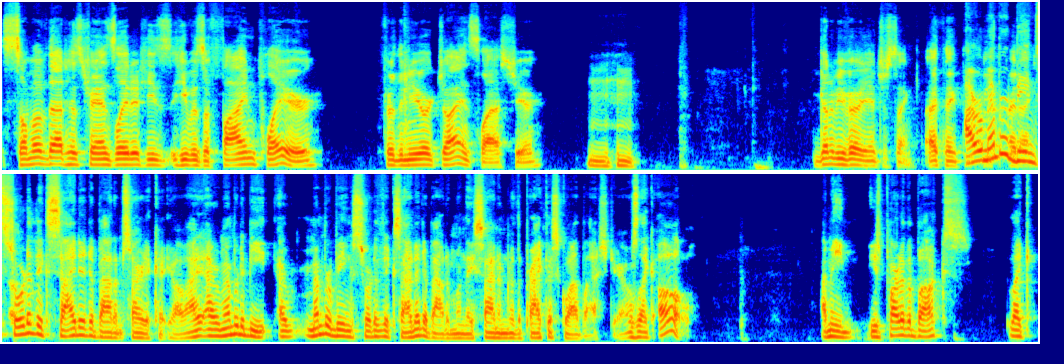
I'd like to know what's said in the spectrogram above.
Some of that has translated. He's he was a fine player for the New York Giants last year. Mm-hmm. Going to be very interesting. I think. I remember being sort of excited about him. Sorry to cut you off. I, I remember to be. I remember being sort of excited about him when they signed him to the practice squad last year. I was like, oh. I mean, he's part of the Bucks. Like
